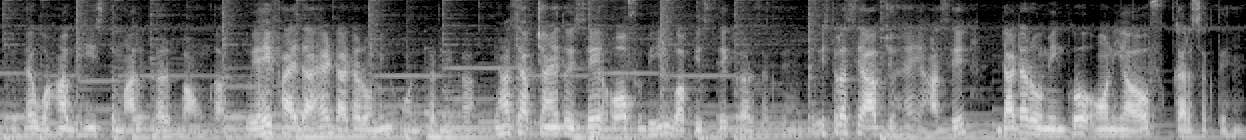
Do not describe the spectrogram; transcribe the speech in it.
जो है वहाँ भी इस्तेमाल कर पाऊँगा। तो यही फ़ायदा है डाटा रोमिंग ऑन करने का। यहाँ से आप चाहें तो इसे ऑफ़ भी वापस से कर सकते हैं। तो इस तरह से आप जो है यहाँ से डाटा रोमिंग को ऑन या ऑफ़ कर सकते हैं।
